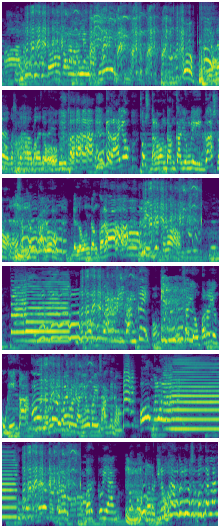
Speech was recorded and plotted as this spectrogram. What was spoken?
Ah, ito, para mamayang gabi. Oh, Ayun na, mas mahaba na kay Dimax. Kalayo! Sus, dalawang dangkal yung ligas, no? Isang dangkal, oh. Dalawang dangkal, ah! Ligas, dalawa. Oh, parang ilibante. Oh, yung sa'yo, parang yung kugita. Oh, ano Oh, ba yung layo ba yung sa akin, oh? Oh, malakas. Barko yan. Kinuha ko doon sa pantalan.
